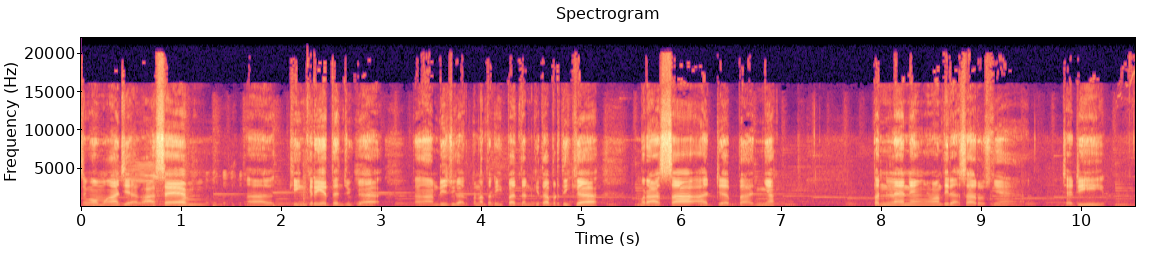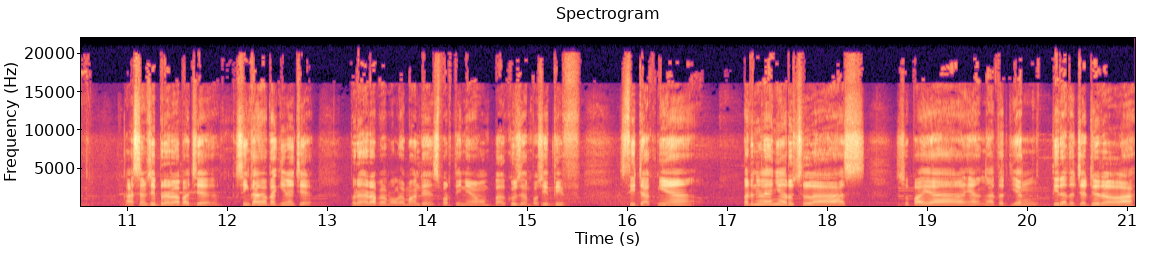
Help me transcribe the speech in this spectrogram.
Sam ngomong aja Kak Sam eh, King Create dan juga Bang Hamdi juga pernah terlibat dan kita bertiga merasa ada banyak penilaian yang memang tidak seharusnya. Jadi Kak Sam sih berharap aja. Singkat kata gini aja berharap memang memang dance sport ini memang bagus dan positif. Setidaknya penilaiannya harus jelas supaya yang nggak yang tidak terjadi adalah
